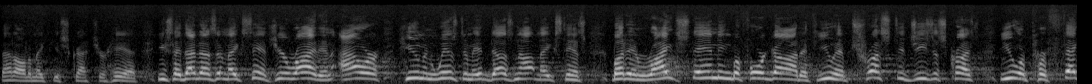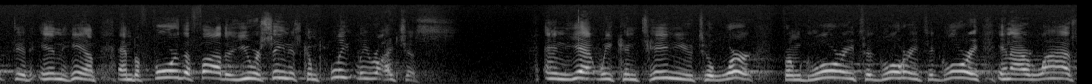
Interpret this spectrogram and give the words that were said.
That ought to make you scratch your head. You say, that doesn't make sense. You're right. In our human wisdom, it does not make sense. But in right standing before God, if you have trusted Jesus Christ, you are perfected in Him. And before the Father, you are seen as completely righteous. And yet we continue to work from glory to glory to glory in our lives,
